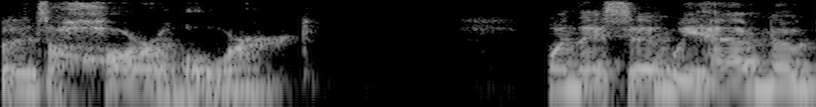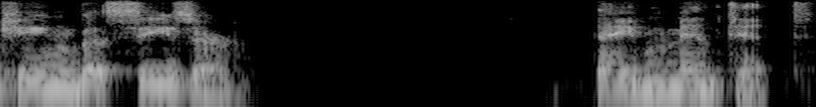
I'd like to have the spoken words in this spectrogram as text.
but it's a horrible word. When they said, We have no king but Caesar, they meant it.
